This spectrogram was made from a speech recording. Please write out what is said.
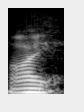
Hi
